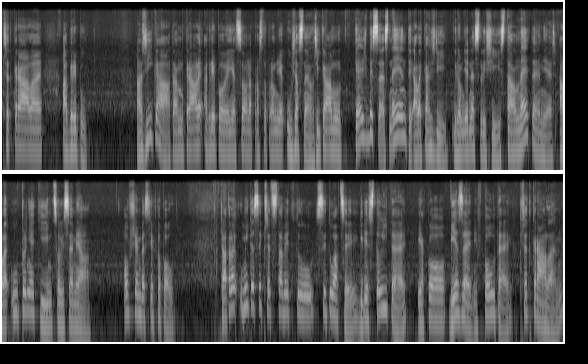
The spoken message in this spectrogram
před krále Agripu. A říká tam králi Agripovi něco naprosto pro mě úžasného. Říká mu, kež by ses, nejen ty, ale každý, kdo mě dnes slyší, stal ne téměř, ale úplně tím, co jsem já. Ovšem bez těchto pout. Přátelé, umíte si představit tu situaci, kdy stojíte jako vězeň v poutech před králem,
